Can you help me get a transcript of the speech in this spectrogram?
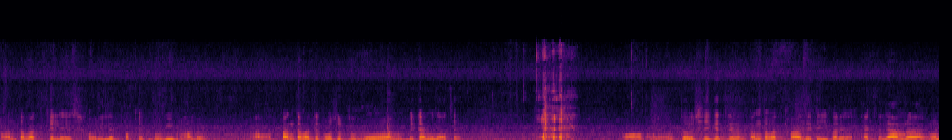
পান্তা ভাত খেলে শরীরের পক্ষে খুবই ভালো, আর পান্তা ভাতে প্রচুর ভিটামিন আছে। তো সেই ক্ষেত্রে পান্তা ভাত খাওয়া যেতেই পারে। অ্যাকচুয়ালি আমরা এখন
